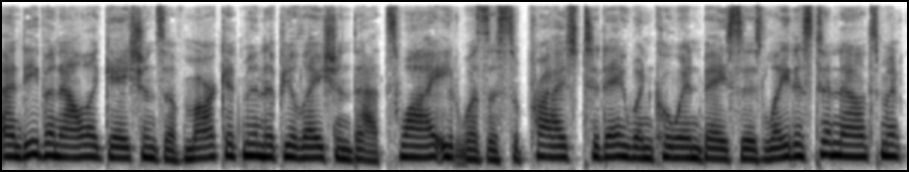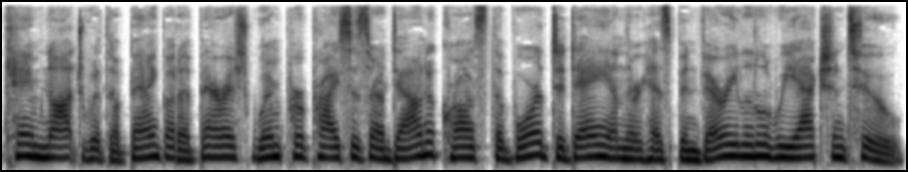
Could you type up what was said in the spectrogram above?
and even allegations of market manipulation. That's why it was a surprise today when Coinbase's latest announcement came not with a bang but a bearish whimper. Prices are down across the board today, and there has been very little reaction to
